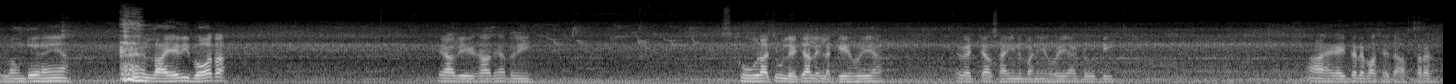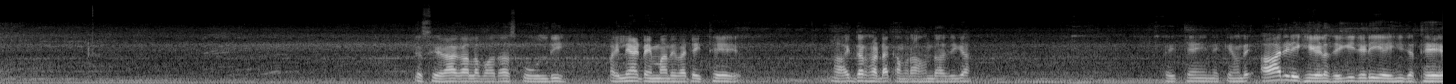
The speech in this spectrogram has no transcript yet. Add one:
ਲਾਉਂਦੇ ਰਹੇ ਆ। ਲਾਏ ਵੀ ਬਹੁਤ ਆ। ਤੇ ਆ ਵੇਖ ਸਕਦੇ ਆ ਤੁਸੀਂ। ਸਕੂਲ ਆ, ਝੂਲੇ ਝਾਲੇ ਲੱਗੇ ਹੋਏ ਆ ਤੇ ਵਿੱਚ ਆ ਸਾਈਨ ਬਣੇ ਹੋਏ ਆ, ਡੋਡੀ। ਆ ਹੈਗਾ ਇਧਰਲੇ ਪਾਸੇ ਦਫ਼ਤਰ। ਤੇ ਸਿਰਾ ਗੱਲਬਾਤ ਆ ਸਕੂਲ ਦੀ। ਪਹਿਲਿਆਂ ਟਾਈਮਾਂ ਦੇ ਵਿੱਚ ਇੱਥੇ ਆ ਇੱਧਰ ਸਾਡਾ ਕਮਰਾ ਹੁੰਦਾ ਸੀਗਾ। ਇੱਥੇ ਅਸੀਂ ਨਿੱਕੇ ਹੁੰਦੇ ਆ ਜਿਹੜੀ ਖੇਡ ਸੀਗੀ, ਜਿਹੜੀ ਅਸੀਂ ਜਿੱਥੇ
